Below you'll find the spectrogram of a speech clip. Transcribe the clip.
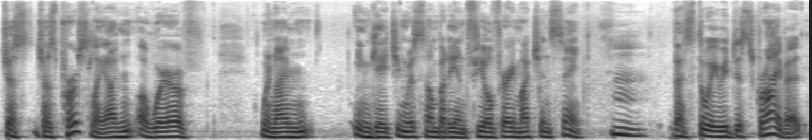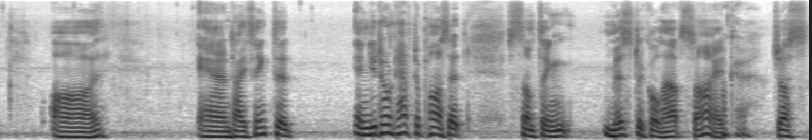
just just personally, I'm aware of when I'm engaging with somebody and feel very much in sync. Mm. That's the way we describe it. Uh, and I think that, and you don't have to posit something mystical outside. Okay just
